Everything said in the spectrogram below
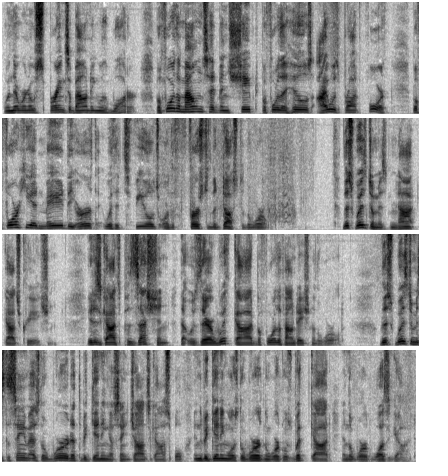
When there were no springs abounding with water. Before the mountains had been shaped, before the hills, I was brought forth before he had made the earth with its fields or the first of the dust of the world. This wisdom is not God's creation. It is God's possession that was there with God before the foundation of the world. This wisdom is the same as the Word at the beginning of St. John's Gospel. In the beginning was the Word, and the Word was with God, and the Word was God.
